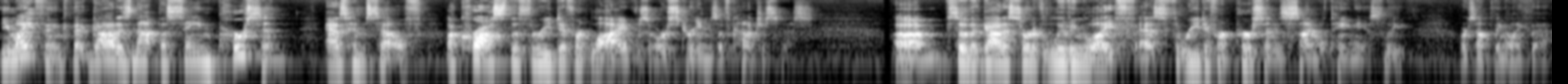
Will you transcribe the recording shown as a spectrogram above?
you might think that God is not the same person as himself across the three different lives or streams of consciousness. Um, so that God is sort of living life as three different persons simultaneously, or something like that.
